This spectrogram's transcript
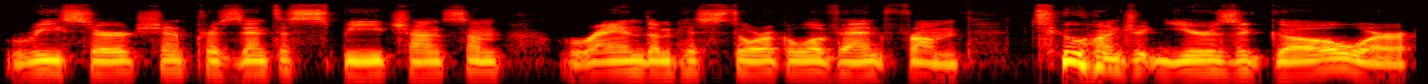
research and present a speech on some random historical event from 200 years ago or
